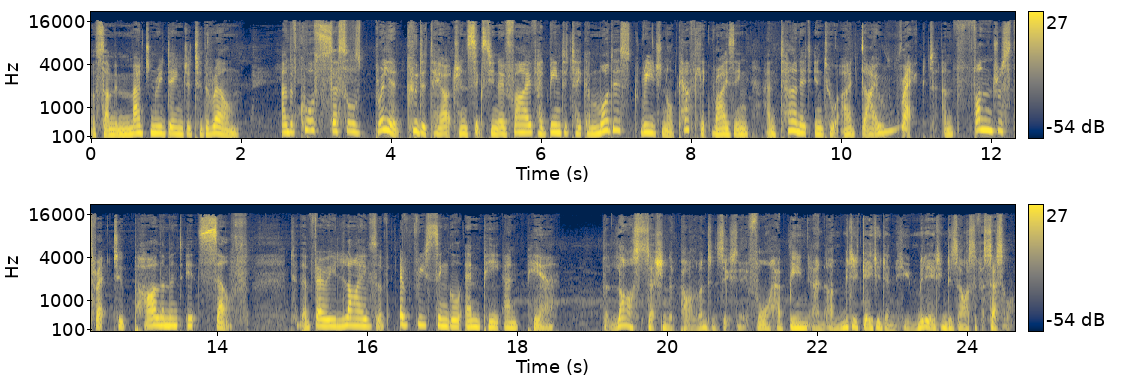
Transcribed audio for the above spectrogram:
of some imaginary danger to the realm. And of course, Cecil's brilliant coup de théâtre in 1605 had been to take a modest regional Catholic rising and turn it into a direct and thunderous threat to Parliament itself, to the very lives of every single MP and peer. The last session of Parliament in 1604 had been an unmitigated and humiliating disaster for Cecil.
